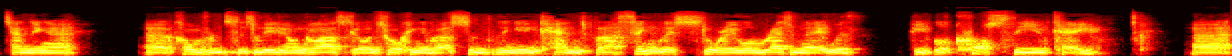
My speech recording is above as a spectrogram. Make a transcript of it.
attending a uh, conference that's leading on Glasgow and talking about something in Kent, but I think this story will resonate with people across the UK. Uh,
